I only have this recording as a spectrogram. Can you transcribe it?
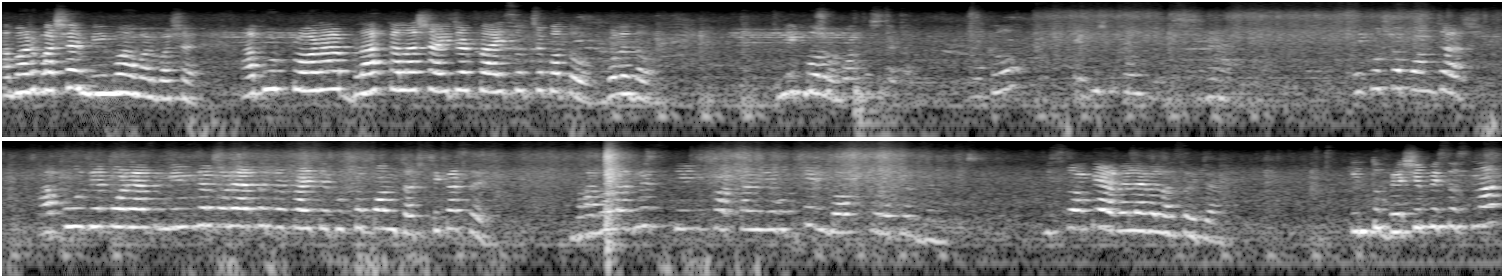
আমার বাসায় মিমো আমার বাসায়। আপুর পরা ব্ল্যাক কালার শাড়িটার প্রাইস হচ্ছে কত? বলে দাও। মিম বলো। পঞ্চাশ টাকা। কত? একুশশো পঞ্চাশ। হ্যাঁ। একুশশো পঞ্চাশ। আপু যে পরে আছে মিম যে পরে আছে যে প্রাইস একুশশো পঞ্চাশ ঠিক আছে? ভালো লাগলে স্ক্রিনশটটা নিয়ে হচ্ছে ইনবক্স করে ফেলবেন। স্টকে অ্যাভেলেবেল আছে ওইটা। কিন্তু বেশি পিসেস না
